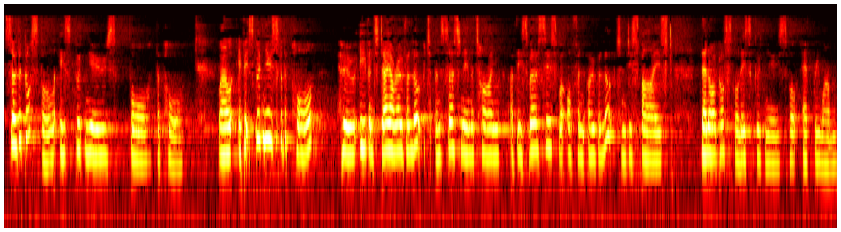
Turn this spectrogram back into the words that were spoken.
So the gospel is good news for the poor. Well, if it's good news for the poor, who even today are overlooked, and certainly in the time of these verses were often overlooked and despised, then our gospel is good news for everyone.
